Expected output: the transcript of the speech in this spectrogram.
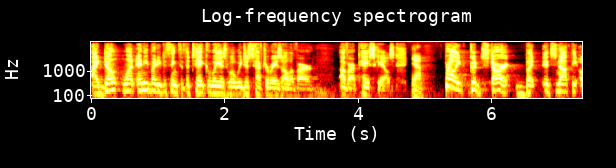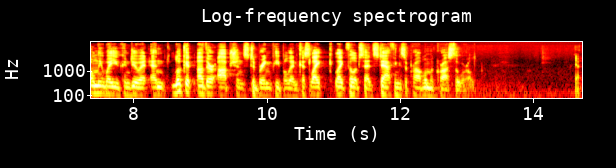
I don't want anybody to think that the takeaway is well we just have to raise all of our of our pay scales Yeah. Probably good start, but it's not the only way you can do it. And look at other options to bring people in, because like like Philip said, staffing is a problem across the world. Yep.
